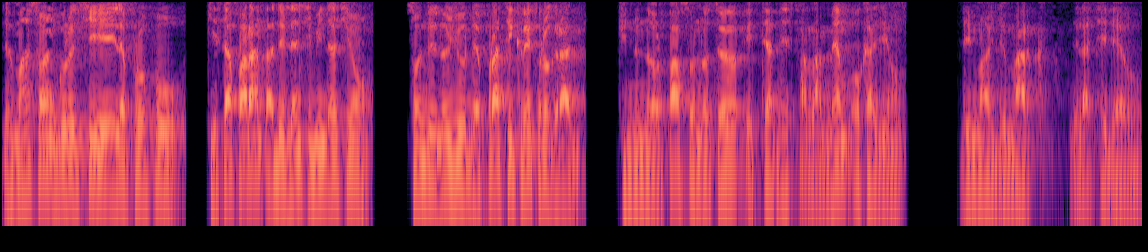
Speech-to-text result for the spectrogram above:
Le mensonge grossier et les propos qui s'apparentent à de l'intimidation sont de nos jours des pratiques rétrogrades qui n'honorent pas son auteur et ternissent par la même occasion l'image de marque de la CDAO.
